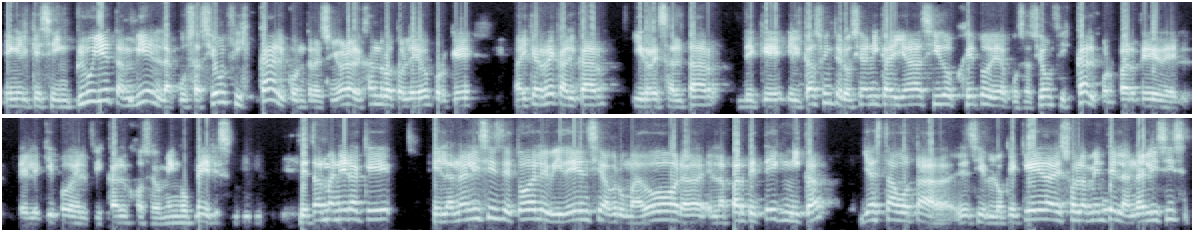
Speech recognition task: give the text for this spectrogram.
en el que se incluye también la acusación fiscal contra el señor Alejandro Toledo, porque hay que recalcar y resaltar de que el caso Interoceánica ya ha sido objeto de acusación fiscal por parte del, equipo del fiscal José Domingo Pérez. De tal manera que el análisis de toda la evidencia abrumadora, en la parte técnica, ya está agotada. Es decir, lo que queda es solamente el análisis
